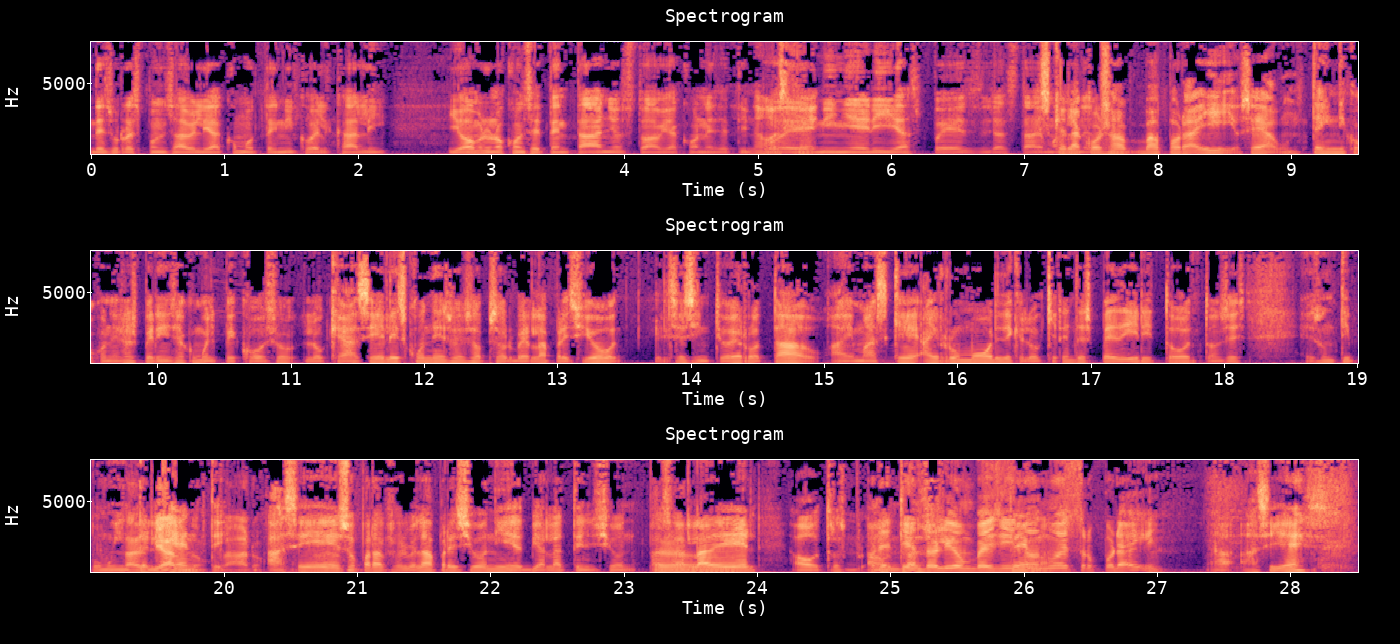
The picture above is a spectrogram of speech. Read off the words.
de su responsabilidad como técnico del Cali y hombre, uno con 70 años todavía con ese tipo de niñerías, pues ya está. Es que la cosa va por ahí, o sea, un técnico con esa experiencia como el Pecoso, lo que hace él es con eso es absorber la presión. Él se sintió derrotado, además que hay rumores de que lo quieren despedir y todo, entonces es un tipo muy inteligente. Hace eso para absorber la presión y desviar la atención, pasarla de él a otros. Metiéndole un vecino nuestro por ahí. así es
